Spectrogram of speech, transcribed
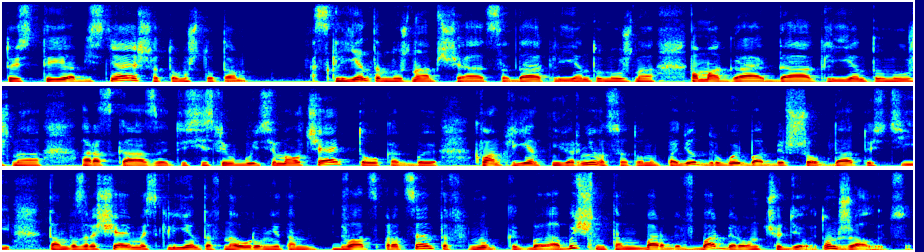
То есть ты объясняешь о том, что там с клиентом нужно общаться, да, клиенту нужно помогать, да, клиенту нужно рассказывать. То есть, если вы будете молчать, то как бы к вам клиент не вернется, то он пойдет в другой барбершоп, да, то есть, и там возвращаемость клиентов на уровне там 20%, ну, как бы обычно там барбер, в барбера он что делает? Он жалуется,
